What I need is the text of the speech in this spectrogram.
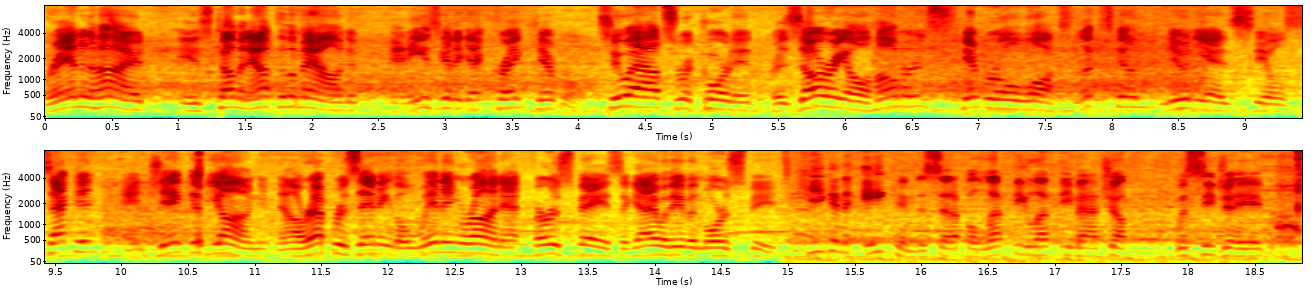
Brandon Hyde is coming out to the mound, and he's going to get Craig Kimbrel. Two outs recorded. Rosario homers. Kimbrel walks Lipscomb. Nunez steals second. And Jacob Young now representing the winning run at first base, a guy with even more speed. Keegan Akin to set up a lefty-lefty matchup with C.J. Abrams.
